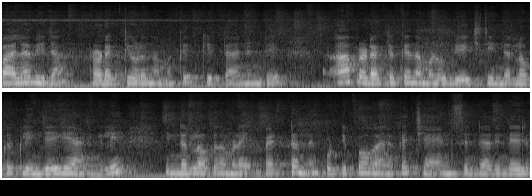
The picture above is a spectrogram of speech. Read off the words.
പലവിധ പ്രൊഡക്റ്റുകളും നമുക്ക് കിട്ടാനുണ്ട്. ആ പ്രൊഡക്റ്റൊക്കെ നമ്മൾ ഉപയോഗിച്ചിട്ട് ഇന്റർലോക്ക് ക്ലീൻ ചെയ്യുകയാണെങ്കിൽ ഇന്റർലോക്ക് നമ്മളെ പെട്ടെന്ന് പൊട്ടിപ്പോകാനൊക്കെ ചാൻസ് ഉണ്ട്. അതിന്റെ ഒരു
